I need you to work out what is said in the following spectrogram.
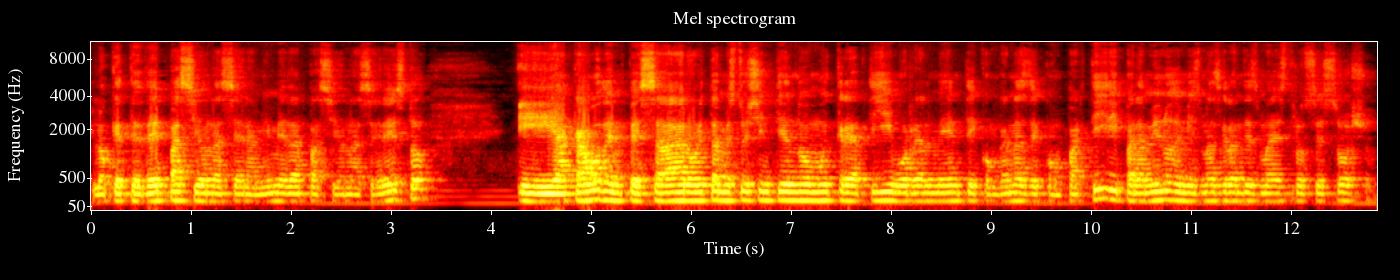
Lo que te dé pasión hacer. A mí me da pasión hacer esto y acabo de empezar, ahorita me estoy sintiendo muy creativo realmente, con ganas de compartir y para mí uno de mis más grandes maestros es Osho.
